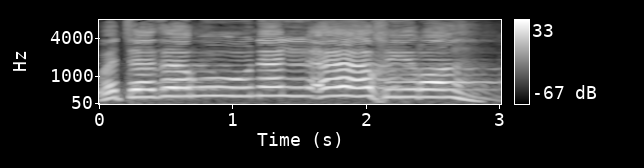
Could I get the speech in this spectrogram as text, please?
وتذرون الآخرة.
